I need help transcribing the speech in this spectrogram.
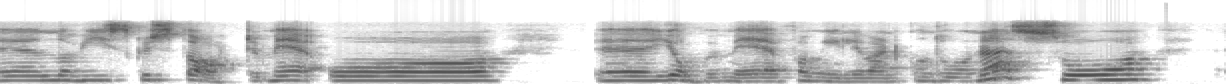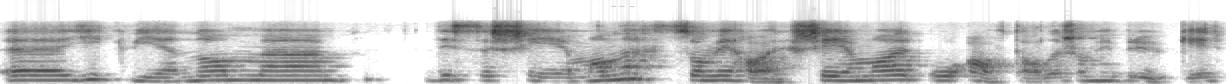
eh, når vi skulle starte med å eh, jobbe med familievernkontorene, så eh, gikk vi gjennom eh, disse skjemaene som vi har. Skjemaer og avtaler som vi bruker.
